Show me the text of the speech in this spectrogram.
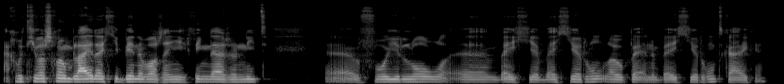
nou goed, je was gewoon blij dat je binnen was. En je ging daar zo niet uh, voor je lol uh, een, beetje, een beetje rondlopen en een beetje rondkijken.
